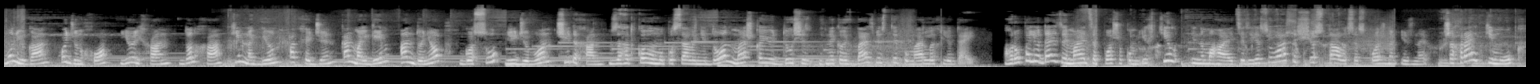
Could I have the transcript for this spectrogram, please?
Мун Юган, Хо Джун Хо, Юель Хан, Дон Ха, Кім Нагюн, Пак Хеджин, Кан Мальгім, Ан Доньоп, Госу, Лі Джувон, Чі Де Хан. В загадковому поселенні Дон мешкають душі зниклих безвісти померлих людей. Група людей займається пошуком їх тіл і намагається з'ясувати, що сталося з кожним із них. Шахрай Кімук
